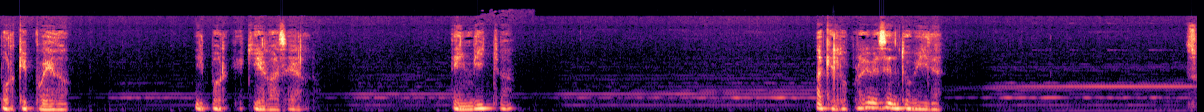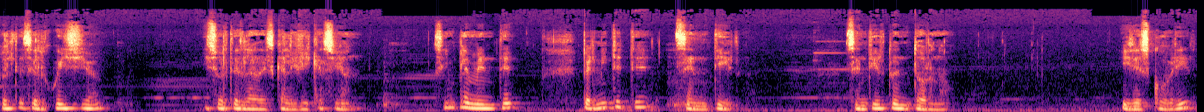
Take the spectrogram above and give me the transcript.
porque puedo y porque quiero hacerlo. Te invito a que lo pruebes en tu vida. Sueltes el juicio y sueltes la descalificación. Simplemente permítete sentir, sentir tu entorno y descubrir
